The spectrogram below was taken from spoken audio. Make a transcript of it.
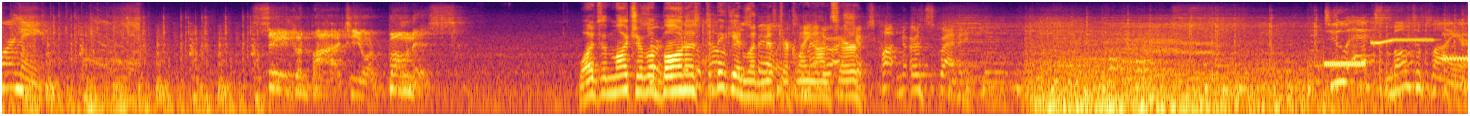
Warning. Say goodbye to your bonus. Wasn't much of a Sir, bonus to begin with, failing. Mr. Commander, Klingon, our sir. ship's caught in Earth's gravity. 2x multiplier.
